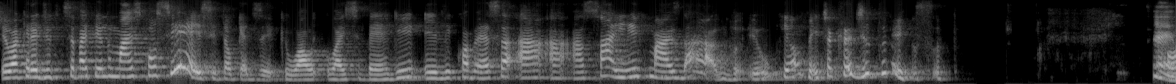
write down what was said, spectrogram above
eu acredito que você vai tendo mais consciência. Então, quer dizer, que o, iceberg, ele começa a, a, a sair mais da água. Eu realmente acredito nisso. é, Olha-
